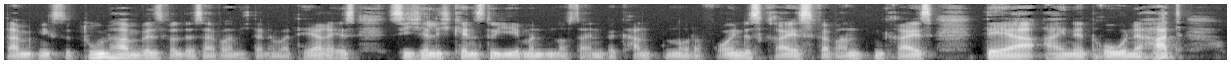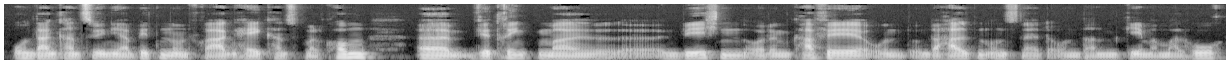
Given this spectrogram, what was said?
damit nichts zu tun haben willst, weil das einfach nicht deine Materie ist, sicherlich kennst du jemanden aus deinem Bekannten- oder Freundeskreis, Verwandtenkreis, der eine Drohne hat. Und dann kannst du ihn ja bitten und fragen, hey, kannst du mal kommen? Äh, wir trinken mal äh, ein Bierchen oder einen Kaffee und unterhalten uns nicht und dann gehen wir mal hoch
